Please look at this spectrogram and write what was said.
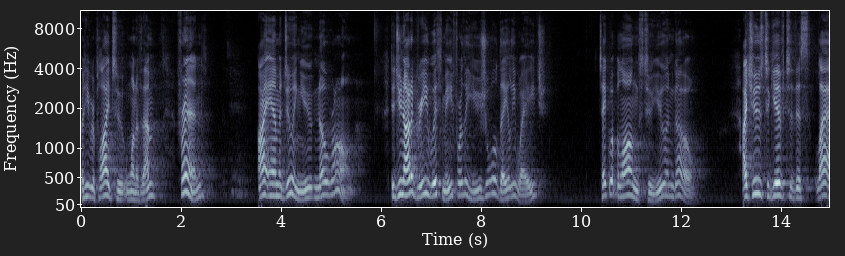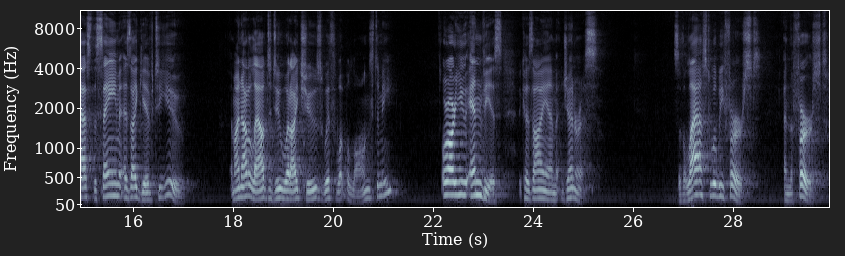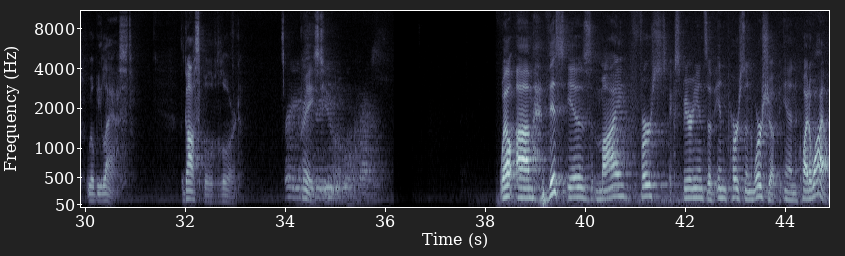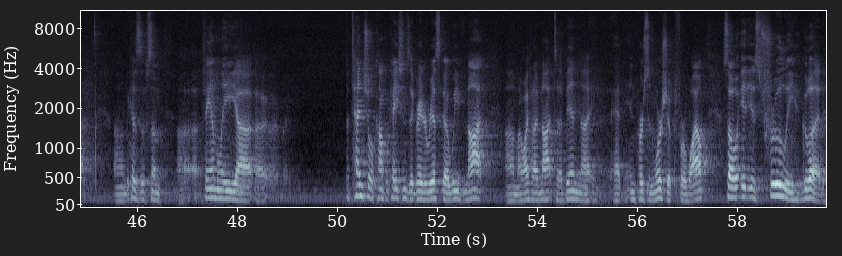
But he replied to one of them, Friend, I am doing you no wrong. Did you not agree with me for the usual daily wage? Take what belongs to you and go. I choose to give to this last the same as I give to you. Am I not allowed to do what I choose with what belongs to me? Or are you envious because I am generous? So the last will be first, and the first will be last. The gospel of the Lord. Praise, Praise to you, Lord Christ. Well, um, this is my first experience of in person worship in quite a while um, because of some uh, family uh, uh, potential complications at greater risk. Uh, we've not, uh, my wife and I have not uh, been at in person worship for a while. So it is truly good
